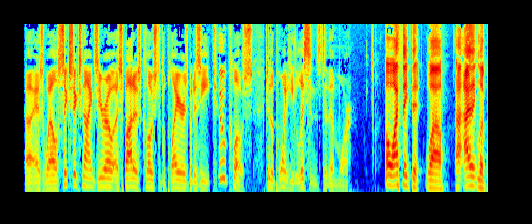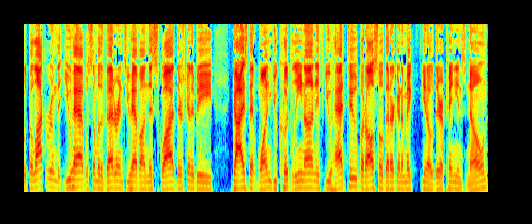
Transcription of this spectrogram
uh, as well. Six six nine zero. Espada is close to the players, but is he too close to the point he listens to them more? Oh, I think that. Well, I think look with the locker room that you have with some of the veterans you have on this squad. There's going to be guys that one you could lean on if you had to, but also that are going to make you know their opinions known.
